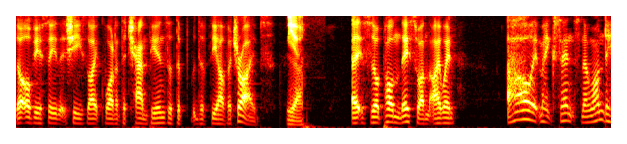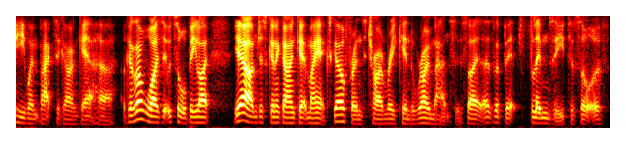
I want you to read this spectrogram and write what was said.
that obviously that she's like one of the champions of the of the other tribes. Yeah. It's upon this one that I went, Oh, it makes sense. No wonder he went back to go and get her. Because otherwise, it would sort of be like, yeah, I'm just going to go and get my ex girlfriend to try and rekindle romance. It's like, that's a bit flimsy to sort of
